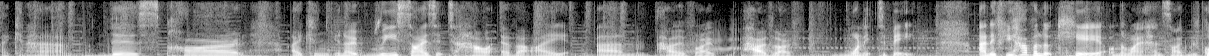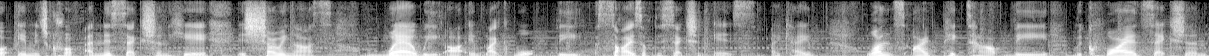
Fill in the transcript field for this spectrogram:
I can have this part. I can, you know, resize it to however I, um, however I, however I want it to be. And if you have a look here on the right hand side, we've got image crop and this section here is showing us where we are in like what the size of this section is okay? Once I've picked out the required section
